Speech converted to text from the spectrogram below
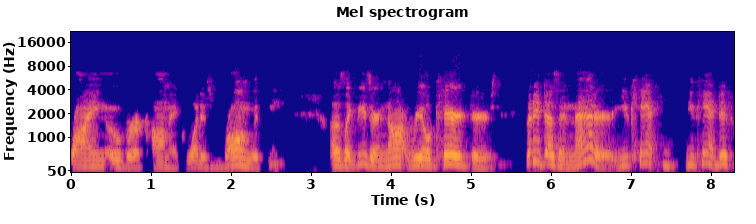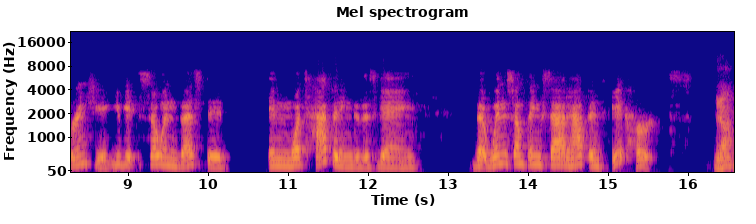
crying over a comic. What is wrong with me? I was like, these are not real characters. But it doesn't matter. You can't you can't differentiate. You get so invested in what's happening to this gang that when something sad happens, it hurts. yeah,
